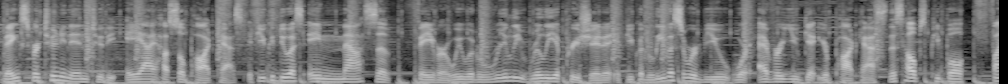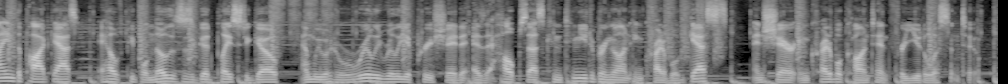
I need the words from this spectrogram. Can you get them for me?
Thanks for tuning in to the AI Hustle podcast. If you could do us a massive favor, we would really, really appreciate it if you could leave us a review wherever you get your podcast. This helps people find the podcast, it helps people know this is a good place to go, and we would really, really appreciate it as it helps us continue to bring on incredible guests and share incredible content for you to listen to.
